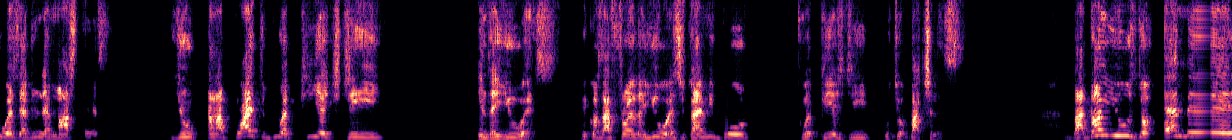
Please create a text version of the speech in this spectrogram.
US, you're doing a master's, you can apply to do a PhD in the US because after in the US, you can even go to a PhD with your bachelor's. But don't use your MA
